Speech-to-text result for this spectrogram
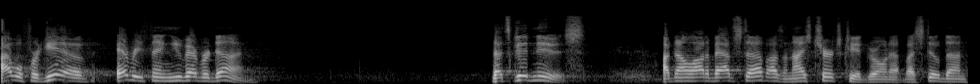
I will forgive everything you've ever done. That's good news. I've done a lot of bad stuff. I was a nice church kid growing up, but I've still done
